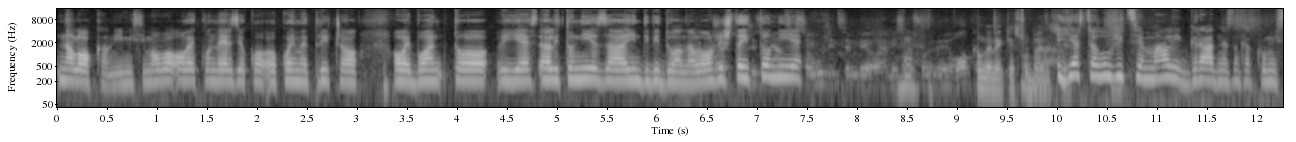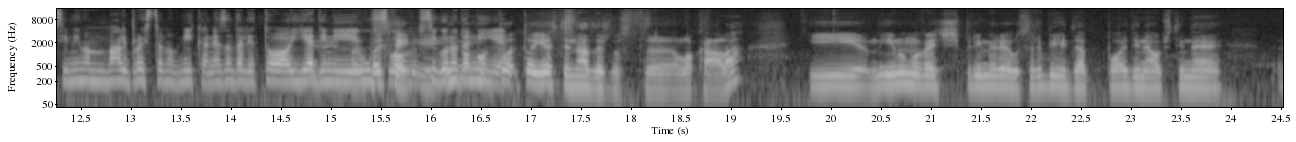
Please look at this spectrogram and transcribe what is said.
na lokalni. Mislim, ovo, ove konverzije o kojima je pričao ovaj Bojan, to je, ali to nije za individualna ložišta i to nije... Sa Užicem bilo, ja mislim da su lokalne neke subvencije. Jeste, ali Užice je mali grad, ne znam kako mislim, ima mali broj stanovnika, ne znam da li je to jedini pa, uslov, sigurno da nije. To, to jeste nadležnost uh, lokala i mi imamo već primere u Srbiji da pojedine opštine uh,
